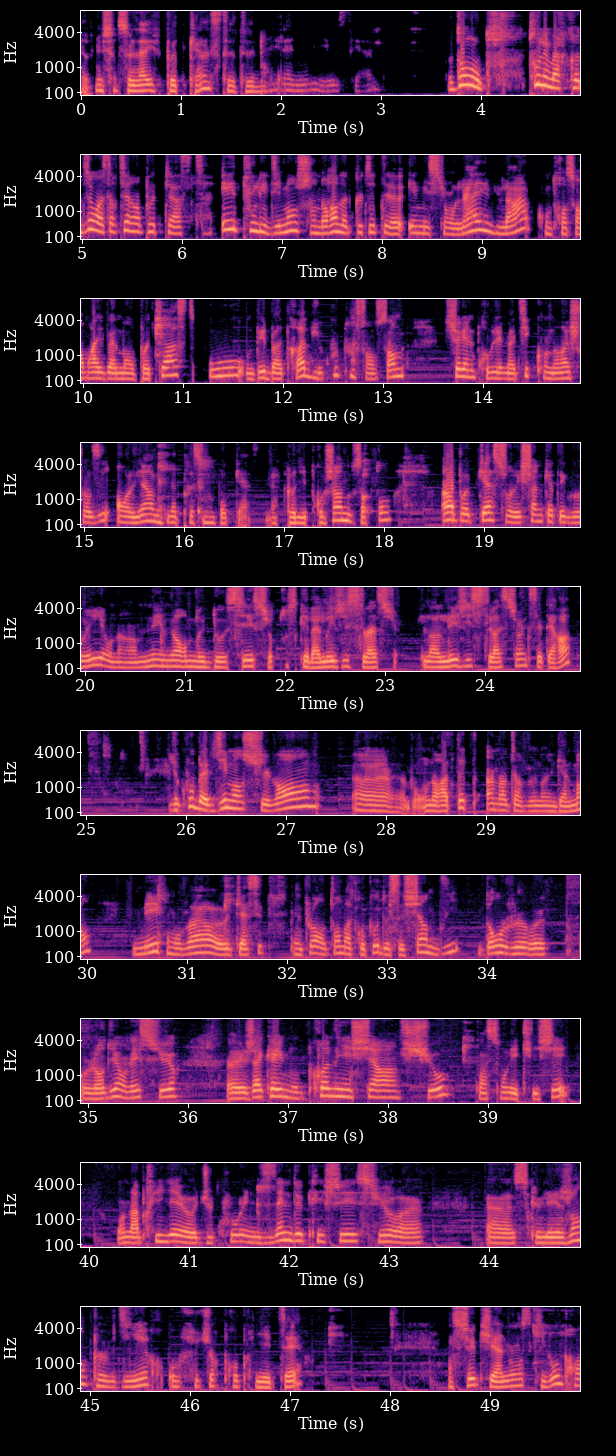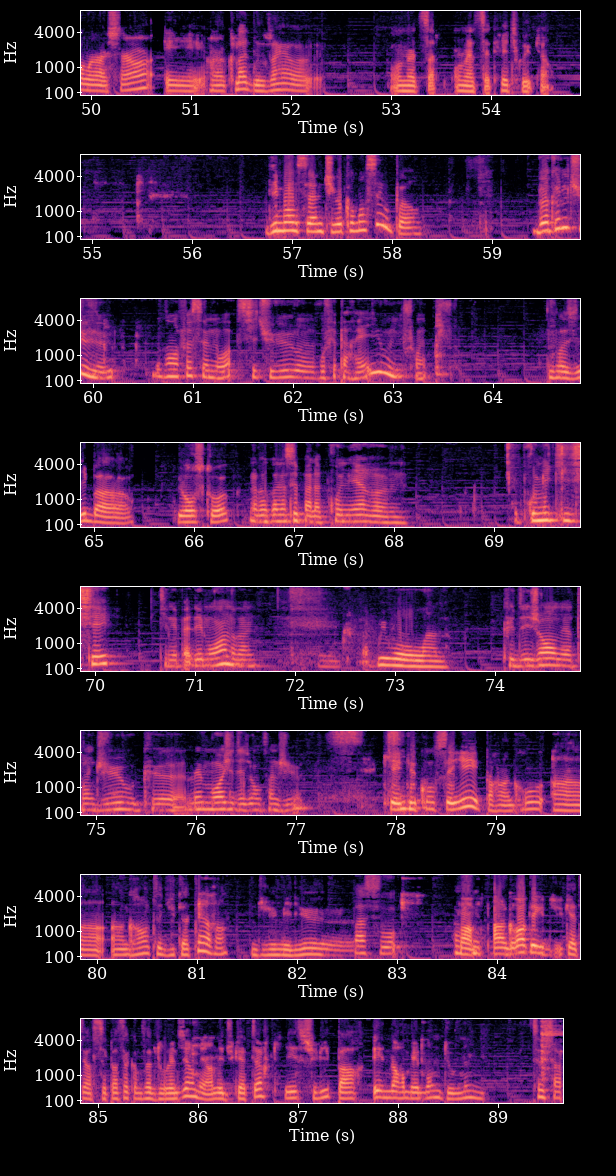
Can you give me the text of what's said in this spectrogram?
Bienvenue sur ce live podcast de Mélanie et Océane. Donc, tous les mercredis, on va sortir un podcast. Et tous les dimanches, on aura notre petite euh, émission live, là, qu'on transformera également en podcast, où on débattra, du coup, tous ensemble sur une problématique qu'on aura choisie en lien avec notre précédent podcast. Mercredi prochain, nous sortons un podcast sur les champs de catégorie. On a un énorme dossier sur tout ce qui est la législation, la législation, etc. Du coup, bah, dimanche suivant, bon, on aura peut-être un intervenant également, mais on va euh, casser tout ce qu'on peut entendre à propos de ces chiens dits dangereux. Aujourd'hui, on est sur euh, j'accueille mon premier chien chiot, façon les clichés. On a pris euh, du coup une dizaine de clichés sur euh, euh, ce que les gens peuvent dire aux futurs propriétaires, à ceux qui annoncent qu'ils vont prendre un chien, et donc là déjà, euh, on a de ça, on a de sacrés trucs. Hein. Dis-moi, Sam, tu veux commencer ou pas Bah, comme tu veux. En face, c'est moi. Si tu veux, on refait pareil ou on change. Vas-y, bah, lance-toi. On va commencer par la première. euh, le premier cliché, qui n'est pas des moindres. Oui, ouais, ouais. Que des gens ont entendu ou que même moi j'ai déjà entendu. Qui a été conseillé par un gros, un, un grand éducateur hein, du milieu. euh, Pas faux. Un grand éducateur, c'est pas ça comme ça que je voudrais dire, mais un éducateur qui est suivi par énormément de monde. C'est ça.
